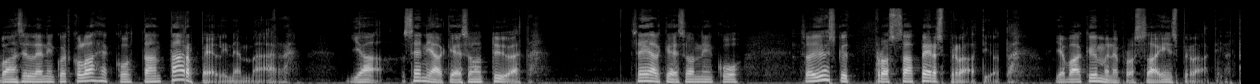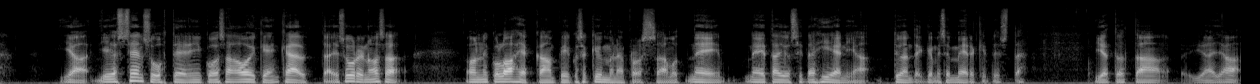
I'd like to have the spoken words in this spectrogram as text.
vaan silleen, niin kuin, että kun lahjakkuutta on tarpeellinen määrä, ja sen jälkeen se on työtä. Sen jälkeen se on, niin kuin, se on 90 prossaa perspiraatiota ja vain 10 prossaa inspiraatiota. Ja, ja jos sen suhteen niin kuin osaa oikein käyttää, ja suurin osa on niin kuin lahjakkaampia kuin se 10 prossaa, mutta ne ei, ne ei tajua sitä hieniä työntekemisen merkitystä. Ja, tota, ja, ja,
